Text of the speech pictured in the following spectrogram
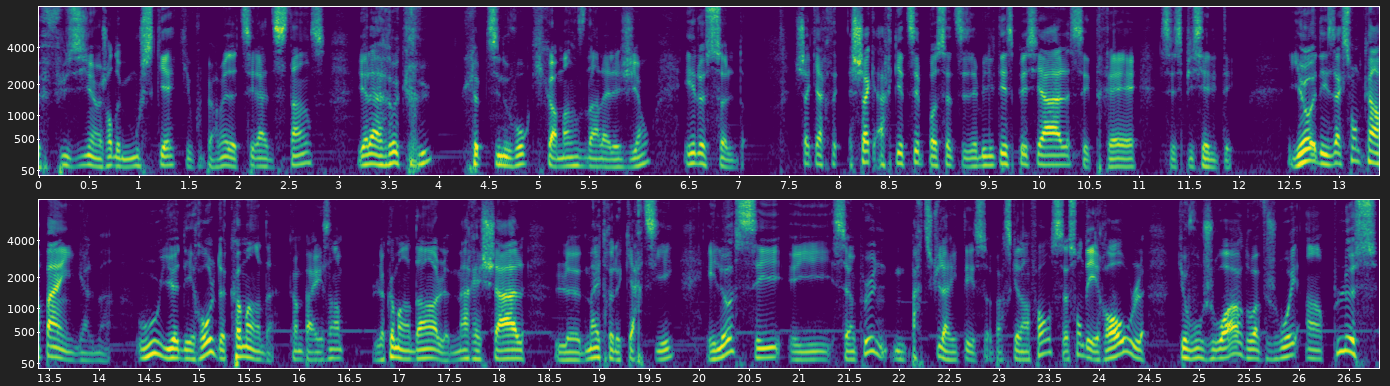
fusil, un genre de mousquet qui vous permet de tirer à distance. Il y a la recrue, le petit nouveau qui commence dans la Légion, et le soldat. Chaque, chaque archétype possède ses habilités spéciales, ses traits, ses spécialités. Il y a des actions de campagne également, où il y a des rôles de commandant, comme par exemple le commandant, le maréchal, le maître de quartier. Et là, c'est un peu une, particularité, ça, parce que dans le fond, ce sont des rôles que vos joueurs doivent jouer en plus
